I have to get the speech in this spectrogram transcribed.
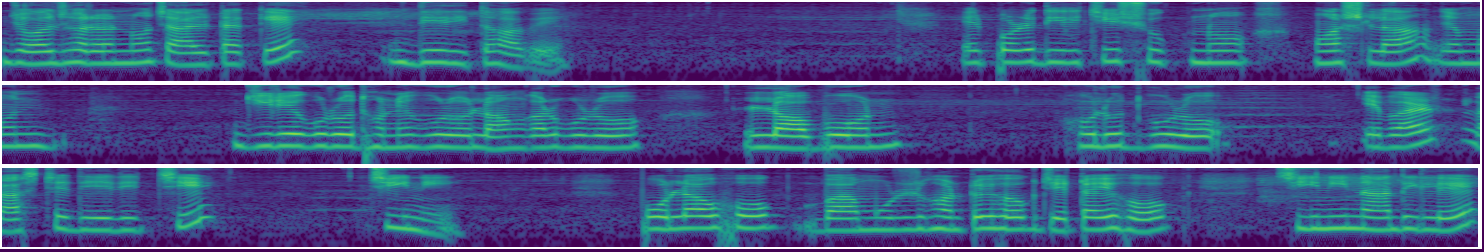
জল ঝরানো চালটাকে দিয়ে দিতে হবে। এরপরে দিয়ে দিচ্ছি শুকনো মশলা যেমন জিরে গুঁড়ো, ধনে গুঁড়ো, লঙ্কার গুঁড়ো, লবণ, হলুদ গুঁড়ো। এবার লাস্টে দিয়ে দিচ্ছি চিনি। পোলাও হোক বা মুড়ির ঘন্টই হোক, যেটাই হোক, চিনি না দিলে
